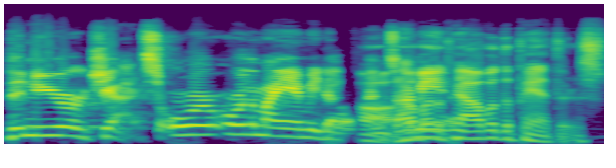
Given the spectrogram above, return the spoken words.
the New York Jets or or the Miami Dolphins. Oh, I mean, how about the Panthers?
